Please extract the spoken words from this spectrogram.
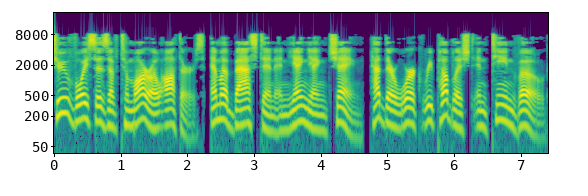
Two Voices of Tomorrow authors, Emma Bastin and Yangyang Cheng, had their work republished in Teen Vogue.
